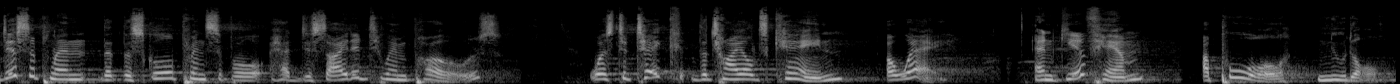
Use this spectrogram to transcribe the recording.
discipline that the school principal had decided to impose was to take the child's cane away and give him a pool noodle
